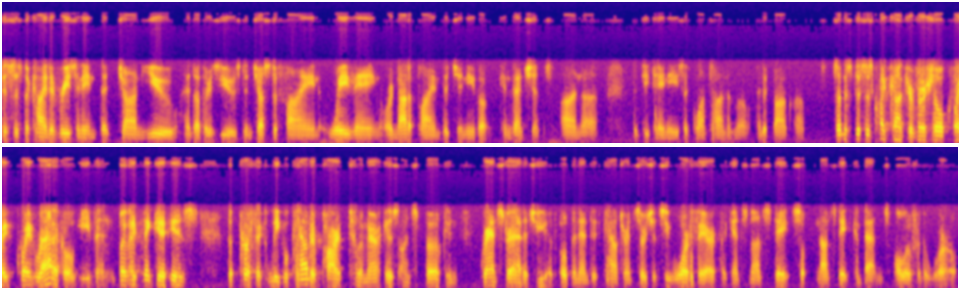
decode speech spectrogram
this is the kind of reasoning that John Yoo and others used in justifying waiving or not applying the Geneva Conventions on uh, the detainees at Guantanamo and at Bagram. So this this is quite controversial, quite quite radical even, but I think it is the perfect legal counterpart to America's unspoken grand strategy of open-ended counterinsurgency warfare against non-state so non-state combatants all over the world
